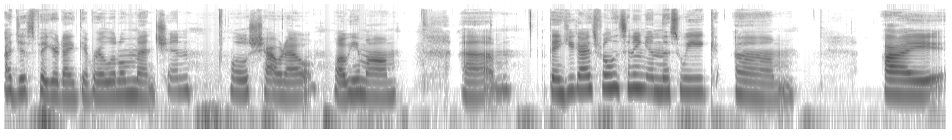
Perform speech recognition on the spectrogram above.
I just figured I'd give her a little mention, a little shout out. Love you, mom. Um, thank you guys for listening in this week. Um, I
